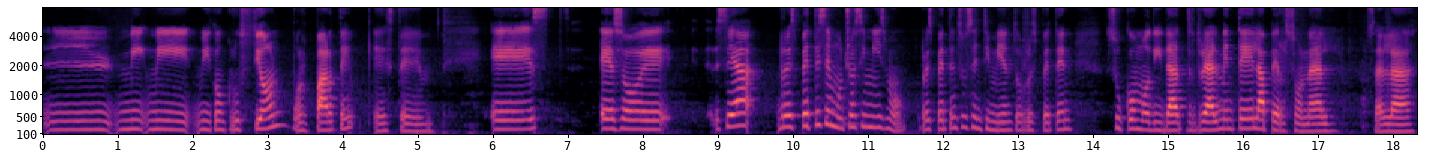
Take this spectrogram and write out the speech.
mm, Mi, mi, mi conclusión por parte. Este. Es. Eso. eh, sea. Respétese mucho a sí mismo. Respeten sus sentimientos. Respeten su comodidad. Realmente la personal. O sea, la.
